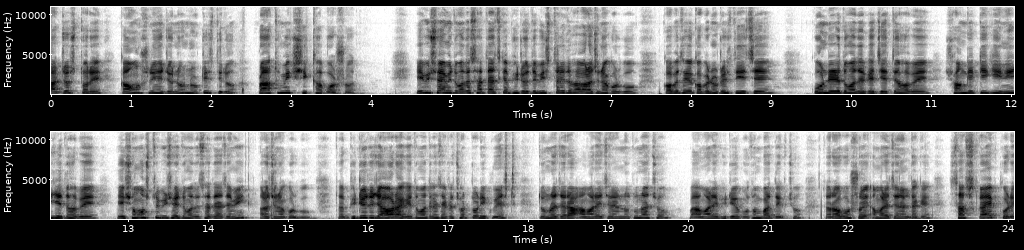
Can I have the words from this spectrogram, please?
রাজ্য স্তরে কাউন্সিলিংয়ের জন্য নোটিশ দিল প্রাথমিক শিক্ষা পর্ষদ। এই বিষয়ে আমি তোমাদের সাথে আজকে ভিডিওতে বিস্তারিতভাবে আলোচনা করব। কবে থেকে কবে নোটিশ দিয়েছে? কোন ডেটে তোমাদেরকে যেতে হবে? সঙ্গে কি কি নিয়ে যেতে হবে? এই সমস্ত বিষয়ে তোমাদের সাথে আজ আমি আলোচনা করব। তো ভিডিওতে যাওয়ার আগে তোমাদের কাছে একটা ছোট্ট রিকোয়েস্ট তোমরা যারা আমার এই চ্যানেল নতুন আছো বা আমার এই ভিডিও প্রথমবার দেখছ, তারা অবশ্যই আমার এই চ্যানেলটাকে সাবস্ক্রাইব করে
